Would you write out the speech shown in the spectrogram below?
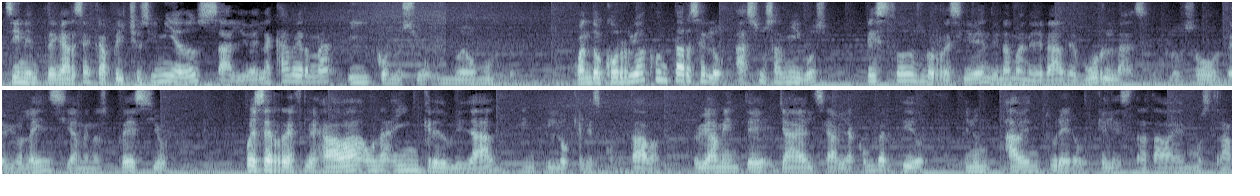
sin entregarse a caprichos y miedos, salió de la caverna y conoció un nuevo mundo. Cuando corrió a contárselo a sus amigos, estos lo reciben de una manera de burlas, incluso de violencia, menosprecio, pues se reflejaba una incredulidad en lo que les contaba. Obviamente ya él se había convertido en un aventurero que les trataba de mostrar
